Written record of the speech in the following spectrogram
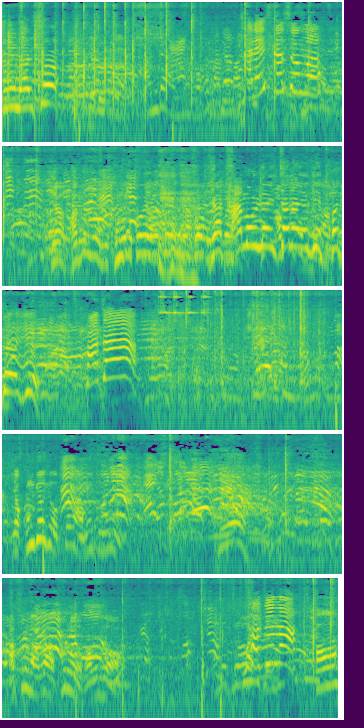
응, 나이스. 잘했어 승우 야 방금 야, 다 몰려 있잖아, 여기. 퍼져야지. 가자 야 공격이 없잖아 아무도 앞으로 나가 앞으로 가면서 서준아 어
